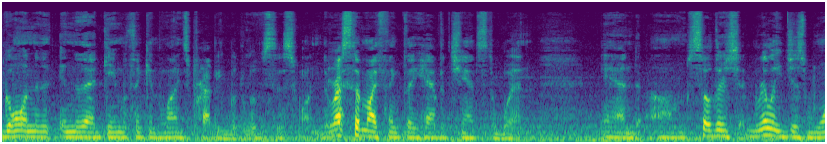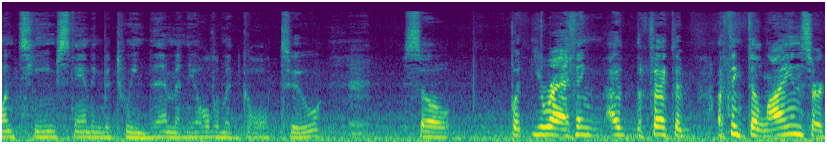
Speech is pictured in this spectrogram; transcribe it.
going in- into that game thinking the Lions probably would lose this one. The rest of them, I think they have a chance to win. And um, so there's really just one team standing between them and the ultimate goal, too. So, but you're right. I think I, the fact that I think the Lions are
